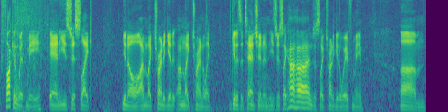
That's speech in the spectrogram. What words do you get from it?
fucking with me, and he's just like, you know, I'm like trying to get it, I'm like trying to like get his attention, and he's just like, haha, and just like trying to get away from me. Um,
